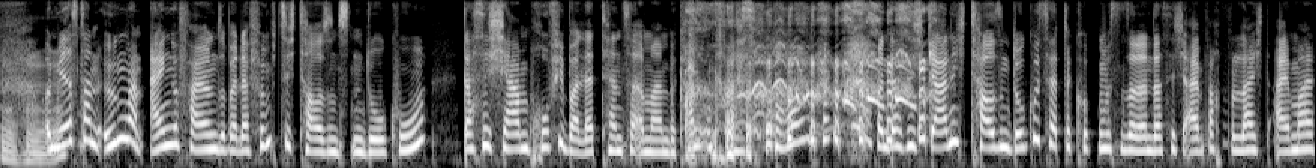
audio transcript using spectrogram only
Mhm. Und mir ist dann irgendwann eingefallen, so bei der 50.000. Doku, dass ich ja einen Profi-Balletttänzer in meinem Bekanntenkreis habe. Und dass ich gar nicht 1000 Dokus hätte gucken müssen, sondern dass ich einfach vielleicht einmal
